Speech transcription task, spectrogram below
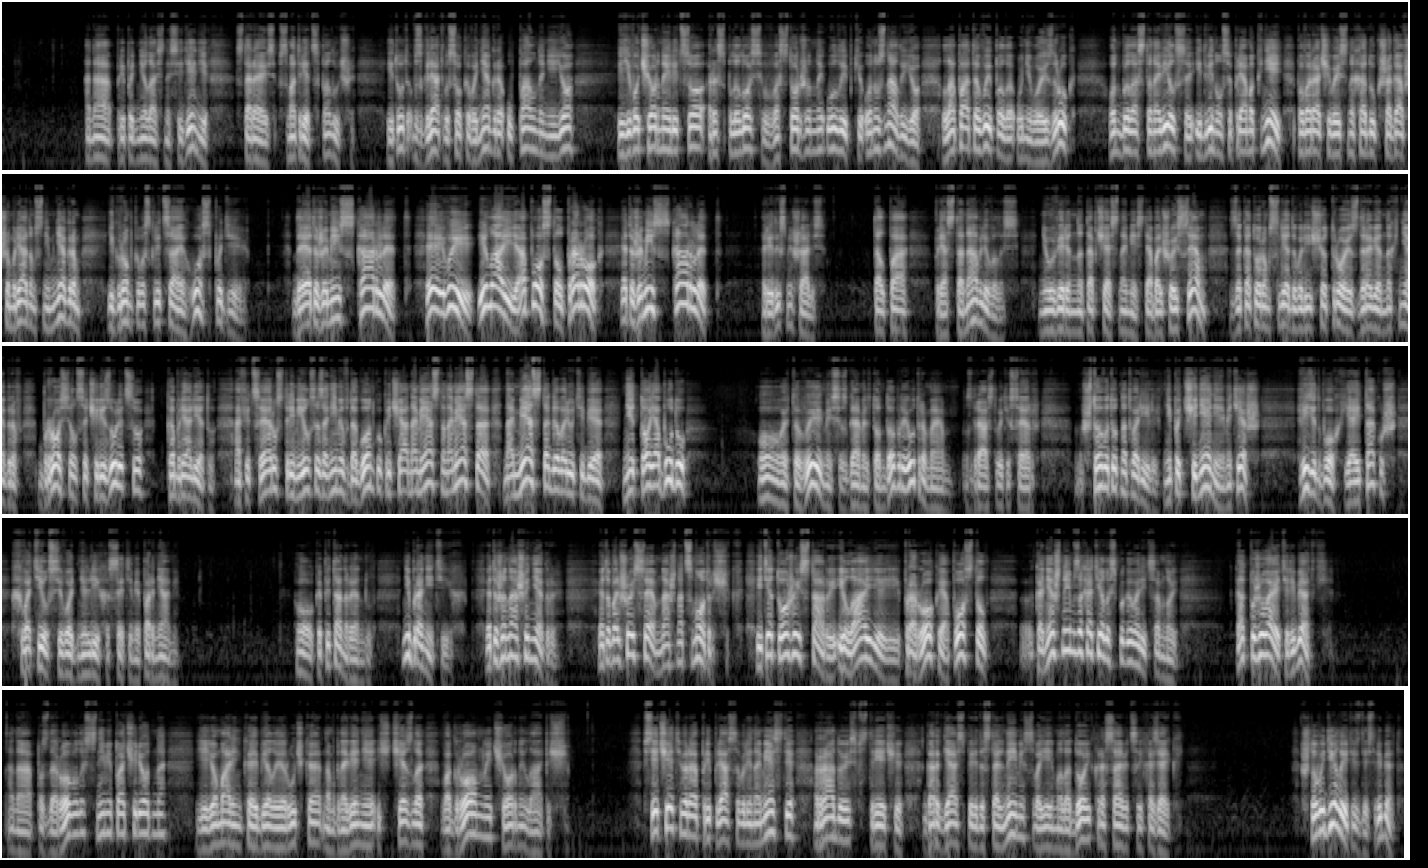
Она приподнялась на сиденье, стараясь всмотреться получше — и тут взгляд высокого негра упал на нее, и его черное лицо расплылось в восторженной улыбке. Он узнал ее, лопата выпала у него из рук, он было остановился и двинулся прямо к ней, поворачиваясь на ходу к шагавшим рядом с ним неграм и громко восклицая «Господи!» «Да это же мисс Скарлетт! Эй, вы, Илайя, апостол, пророк! Это же мисс Скарлетт!» Ряды смешались. Толпа приостанавливалась, неуверенно топчась на месте, а Большой Сэм, за которым следовали еще трое здоровенных негров, бросился через улицу к кабриолету. Офицер устремился за ними вдогонку, крича «На место! На место! На место, говорю тебе! Не то я буду...» «О, это вы, миссис Гамильтон. Доброе утро, мэм. Здравствуйте, сэр. Что вы тут натворили? Неподчинение, мятеж?» Видит Бог, я и так уж хватил сегодня лихо с этими парнями. О, капитан Рэндл, не броните их. Это же наши негры. Это Большой Сэм, наш надсмотрщик. И те тоже и старые, и Лайя, и пророк, и апостол. Конечно, им захотелось поговорить со мной. Как поживаете, ребятки?» Она поздоровалась с ними поочередно Ее маленькая белая ручка на мгновение исчезла в огромной черной лапище. Все четверо приплясывали на месте, радуясь встрече, гордясь перед остальными своей молодой красавицей-хозяйкой. «Что вы делаете здесь, ребят?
